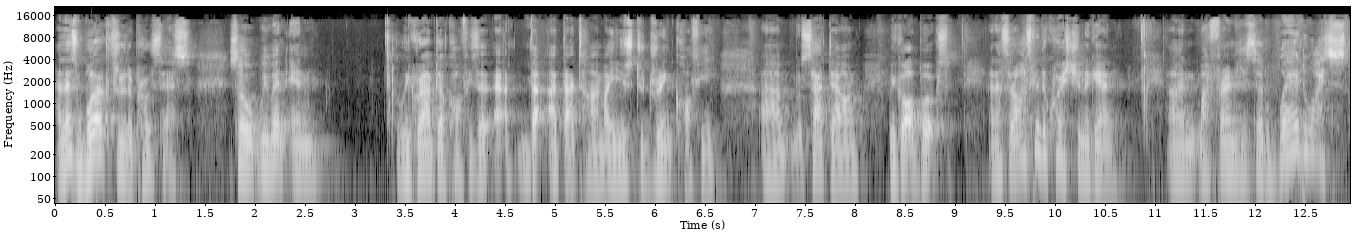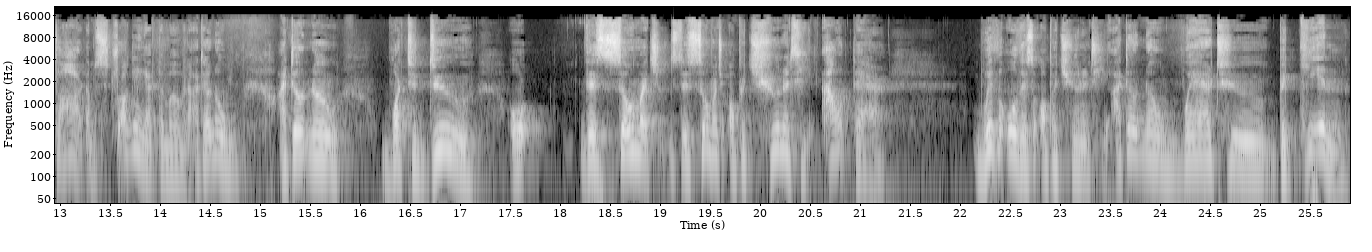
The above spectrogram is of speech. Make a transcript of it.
and let's work through the process. So we went in, we grabbed our coffees. At, at, that, at that time, I used to drink coffee. Um, we sat down, we got our books, and I said, ask me the question again. And my friend, he said, where do I start? I'm struggling at the moment. I don't know. I don't know what to do, or there's so much. There's so much opportunity out there with all this opportunity, I don't know where to begin.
